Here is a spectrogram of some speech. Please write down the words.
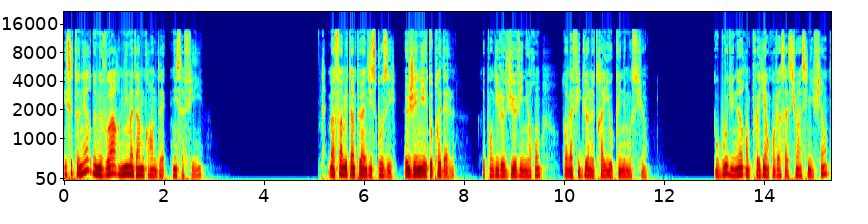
et s'étonnèrent de ne voir ni Madame Grandet ni sa fille. Ma femme est un peu indisposée. Eugénie est auprès d'elle, répondit le vieux vigneron dont la figure ne trahit aucune émotion. Au bout d'une heure employée en conversation insignifiante,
